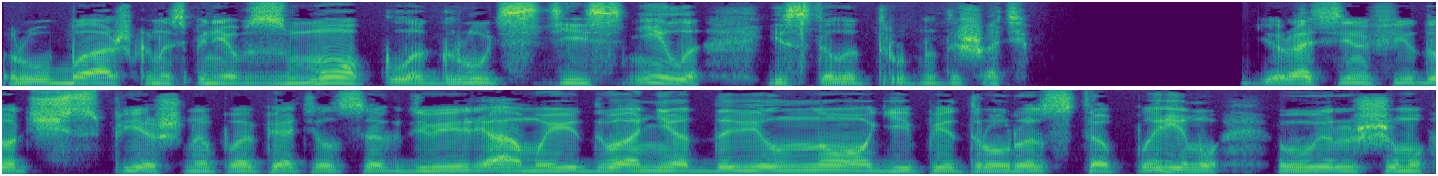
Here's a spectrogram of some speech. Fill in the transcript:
Рубашка на спине взмокла, грудь стеснила, и стало трудно дышать. Герасим Федотович спешно попятился к дверям и едва не отдавил ноги Петру Растопырину, выросшему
